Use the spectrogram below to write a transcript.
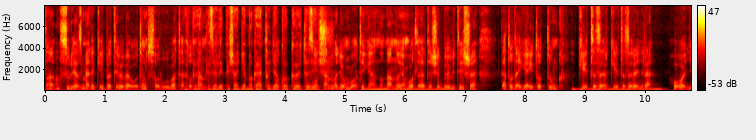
a szüliház melléképletébe be voltunk szorulva, tehát A ott nem, következő lépés adja magát, hogy akkor ott költözés. nem nagyon volt, igen, ott nem nagyon volt lehetőség bővítésre. Tehát odaig eljutottunk 2000-2001-re, hogy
